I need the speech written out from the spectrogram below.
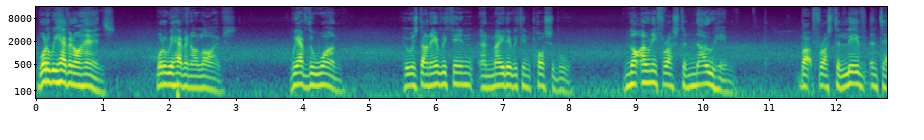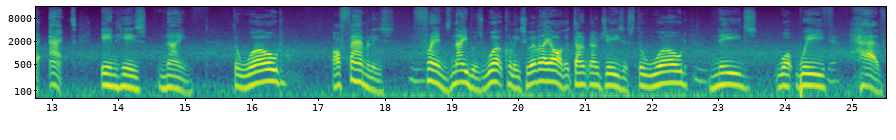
What do we have in our hands? What do we have in our lives? We have the one who has done everything and made everything possible, not only for us to know him, but for us to live and to act in his name. the world, our families, mm. friends, neighbours, work colleagues, whoever they are that don't know Jesus, the world mm. needs what we Yeah. have.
